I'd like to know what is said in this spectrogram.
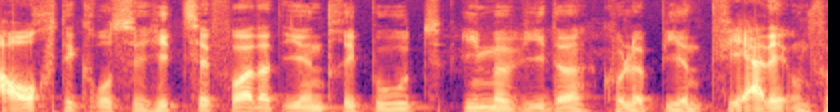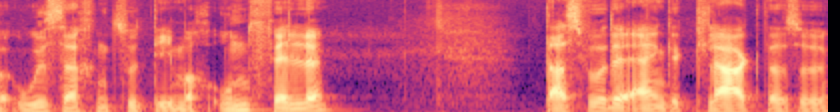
auch die große Hitze fordert ihren Tribut, immer wieder kollabieren Pferde und verursachen zudem auch Unfälle. Das wurde eingeklagt, also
